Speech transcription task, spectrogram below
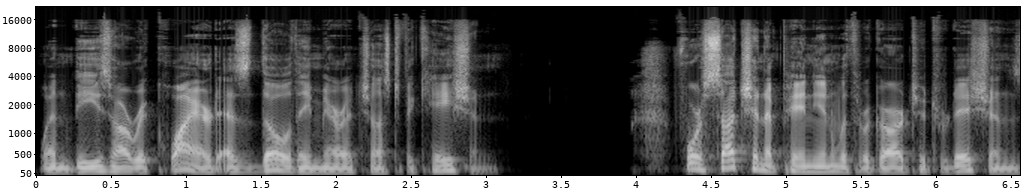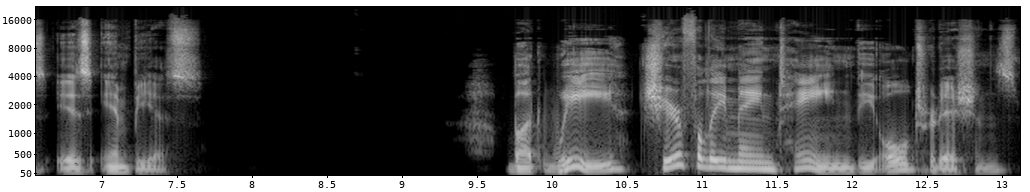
when these are required as though they merit justification. For such an opinion with regard to traditions is impious. But we cheerfully maintain the old traditions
